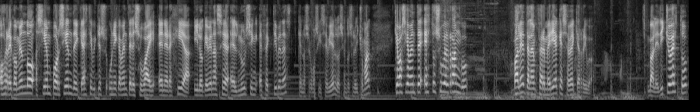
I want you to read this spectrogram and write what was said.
os recomiendo 100% de que a este bicho únicamente le subáis energía y lo que viene a ser el Nursing Effectiveness, que no sé cómo se dice bien, lo siento si lo he dicho mal, que básicamente esto sube el rango, ¿vale? De la enfermería que se ve aquí arriba. Vale, dicho esto,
